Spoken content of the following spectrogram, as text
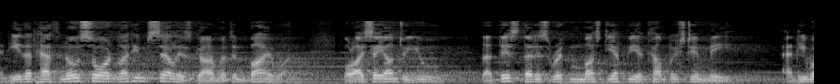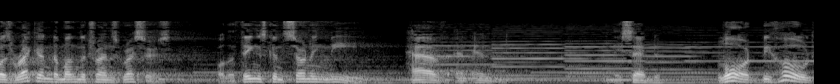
And he that hath no sword, let him sell his garment and buy one. For I say unto you, that this that is written must yet be accomplished in me. And he was reckoned among the transgressors. For the things concerning me have an end. And they said, Lord, behold,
